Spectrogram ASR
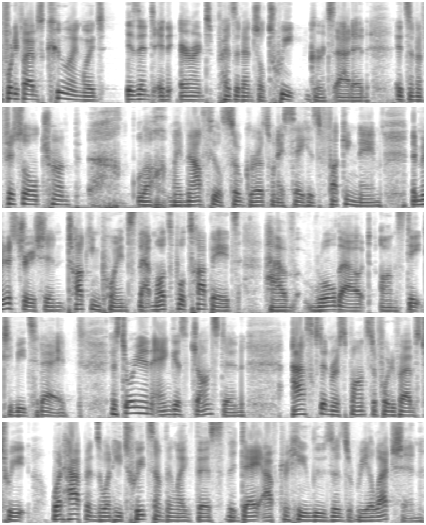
45's coup language isn't an errant presidential tweet, Gertz added. It's an official Trump. Ugh, ugh, my mouth feels so gross when I say his fucking name. Administration talking points that multiple top aides have rolled out on state TV today. Historian Angus Johnston asked in response to 45's tweet what happens when he tweets something like this the day after he loses re election.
